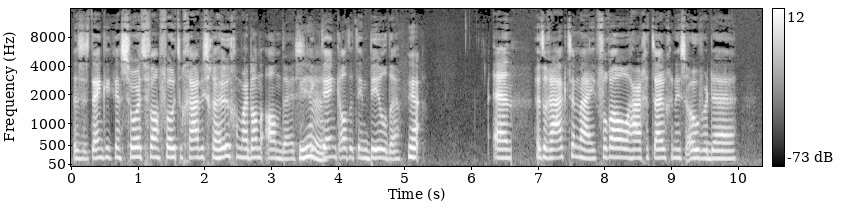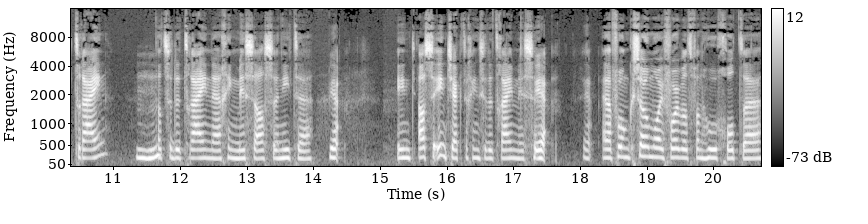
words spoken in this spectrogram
dus het is denk ik een soort van fotografisch geheugen, maar dan anders. Ja. Ik denk altijd in beelden. Ja. En het raakte mij. Vooral haar getuigenis over de trein. Mhm. Dat ze de trein eh, ging missen als ze niet... eh, Ja. In, als ze incheckte, ging ze de trein missen. Ja. En dat vond ik zo'n mooi voorbeeld van hoe God Mhm.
